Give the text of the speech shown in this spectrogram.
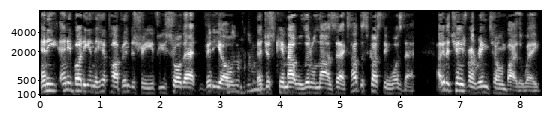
any anybody in the hip hop industry. If you saw that video mm-hmm. that just came out with Little Nas X, how disgusting was that? I got to change my ringtone, by the way.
